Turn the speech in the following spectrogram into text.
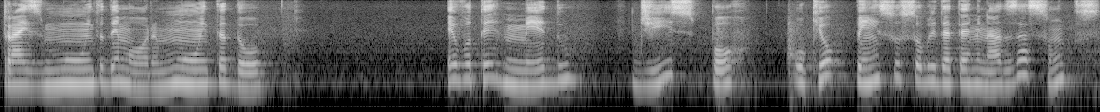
traz muita demora, muita dor. Eu vou ter medo de expor o que eu penso sobre determinados assuntos.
